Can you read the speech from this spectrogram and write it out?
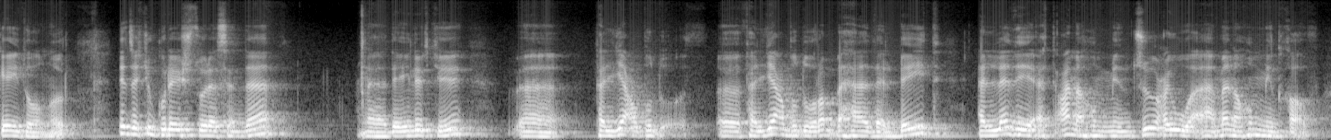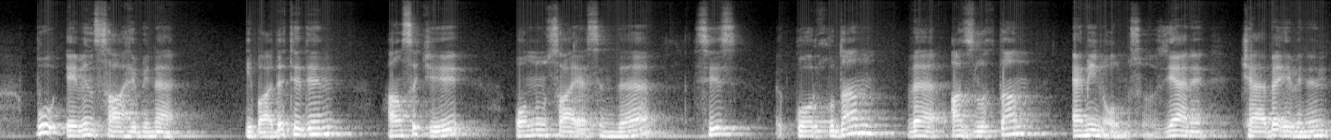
qeyd olunur. Necə ki Qureyş surəsində e, deyilir ki, e, "Fəlyəbud fəlyəbudu e, rabb hadzal beyt allazi at'amahum min cu'i və amanahum min xawf." Bu evin sahibinə ibadət edin, hansı ki onun sayəsində siz qorxudan və aclıqdan emin olmuşsunuz. Yani Kabe evinin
